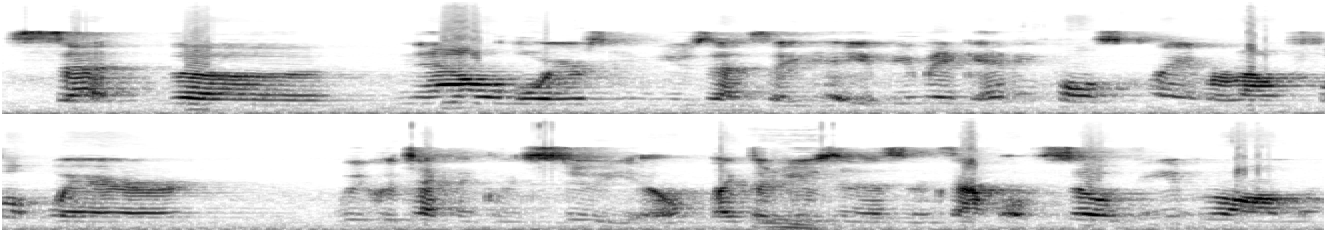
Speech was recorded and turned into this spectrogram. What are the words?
set the now lawyers can use that and say, hey, if you make any false claim around footwear, we could technically sue you. Like they're hmm. using it as an example. So Vibram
